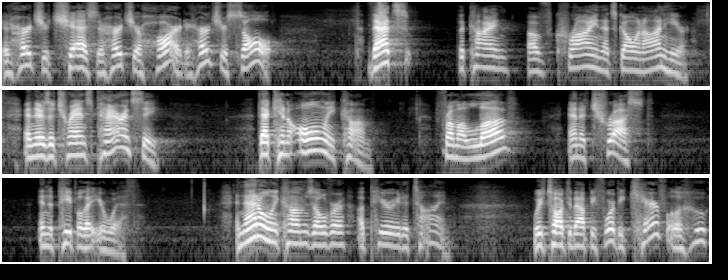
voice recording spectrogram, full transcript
It hurts your chest. It hurts your heart. It hurts your soul. That's the kind of crying that's going on here. And there's a transparency that can only come from a love and a trust in the people that you're with. And that only comes over a period of time. We've talked about before be careful of who,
